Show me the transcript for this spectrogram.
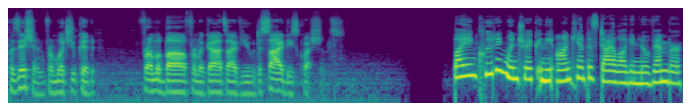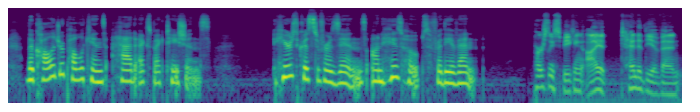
position from which you could from above, from a God's eye view, decide these questions. By including Wintrich in the on campus dialogue in November, the college Republicans had expectations. Here's Christopher Zins on his hopes for the event. Personally speaking, I attended the event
